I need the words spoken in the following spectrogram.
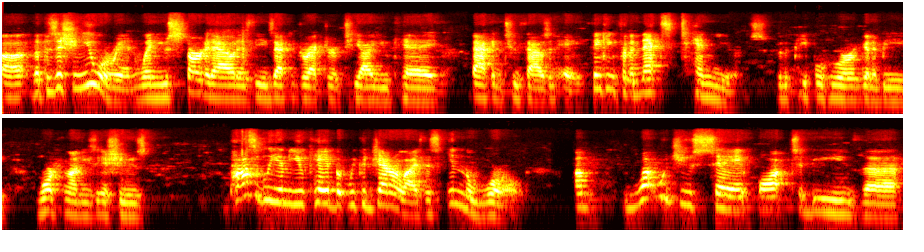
uh, the position you were in when you started out as the executive director of TIUK back in 2008, thinking for the next 10 years for the people who are going to be working on these issues, possibly in the UK, but we could generalize this in the world. Um, what would you say ought to be the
